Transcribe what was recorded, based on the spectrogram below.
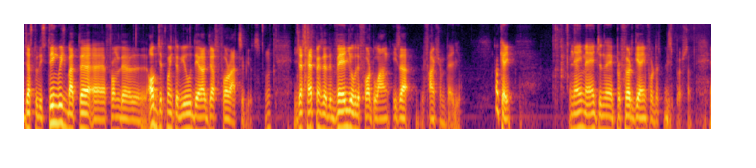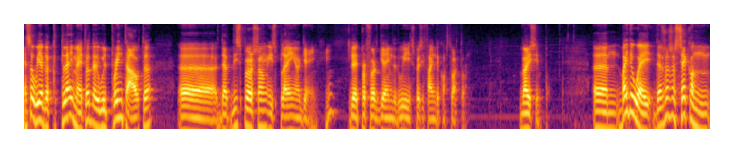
just to distinguish but uh, uh, from the object point of view there are just four attributes mm. it just happens that the value of the fourth one is a function value. Okay. Name age and the preferred game for the, this person. And so we have a play method that will print out uh, that this person is playing a game hmm? the preferred game that we specify in the constructor. Very simple. Um, by the way there's also a second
